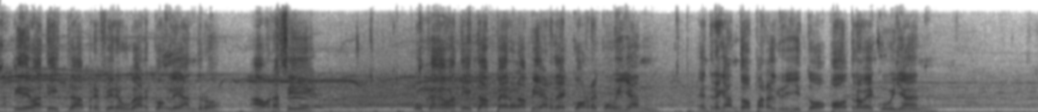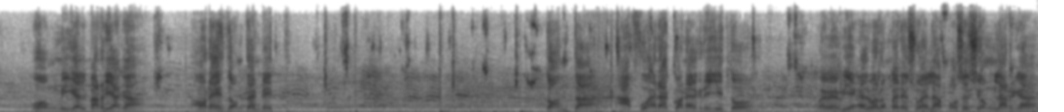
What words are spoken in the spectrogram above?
La pide Batista, prefiere jugar con Leandro. Ahora sí, buscan a Batista, pero la pierde. Corre Cubillán, entregando para el grillito. Otra vez Cubillán con Miguel Barriaga. Ahora es Donta Smith. Donta afuera con el grillito. Mueve bien el balón Venezuela. Posesión larga.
